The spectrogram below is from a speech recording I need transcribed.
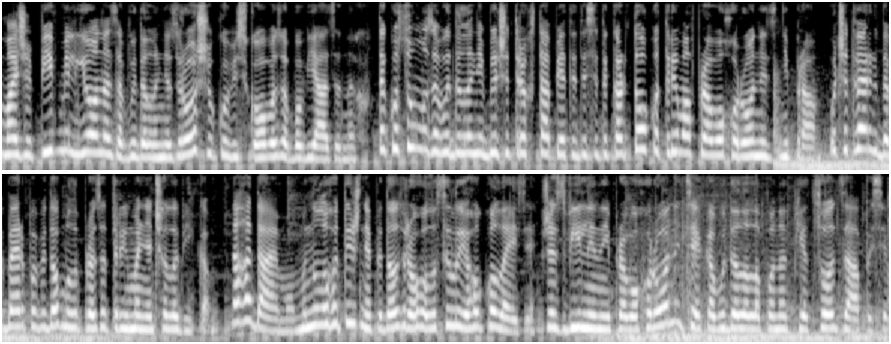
Майже півмільйона за видалення з розшуку військовозобов'язаних. Таку суму за видалення більше 350 карток отримав правоохоронець Дніпра. У четвер ДБР повідомили про затримання чоловіка. Нагадаємо, минулого тижня підозру оголосили його колезі, вже звільнений правоохоронець, яка видалила понад 500 записів.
